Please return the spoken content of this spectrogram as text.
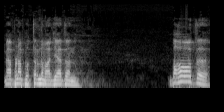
ਮੈਂ ਆਪਣਾ ਪੁੱਤਰ ਨਵਾਜਿਆ ਤੁਹਾਨੂੰ। ਬਹੁਤ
